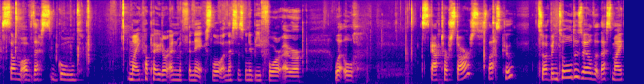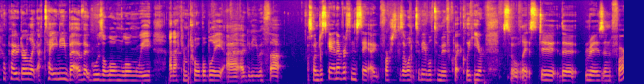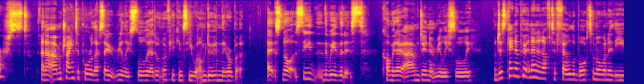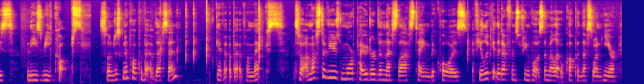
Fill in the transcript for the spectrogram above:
some of this gold mica powder in with the next lot, and this is going to be for our little scatter stars, so that's cool. So I've been told as well that this mica powder, like a tiny bit of it goes a long, long way, and I can probably uh, agree with that. So I'm just getting everything set out first because I want to be able to move quickly here. So let's do the resin first. And I am trying to pour this out really slowly. I don't know if you can see what I'm doing there, but it's not, see the way that it's coming out, I am doing it really slowly. I'm just kind of putting in enough to fill the bottom of one of these these wee cups. So I'm just going to pop a bit of this in, give it a bit of a mix. So I must have used more powder than this last time because if you look at the difference between what's in my little cup and this one here,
